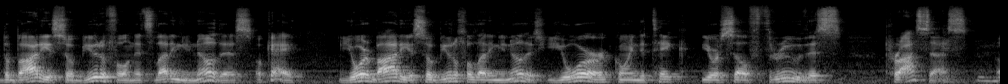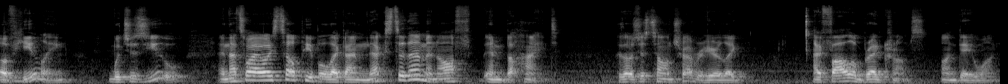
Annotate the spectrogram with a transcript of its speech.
the body is so beautiful and it's letting you know this. Okay, your body is so beautiful letting you know this. You're going to take yourself through this process mm-hmm. of healing, which is you. And that's why I always tell people like I'm next to them and off and behind. Because I was just telling Trevor here, like, I follow breadcrumbs on day one.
